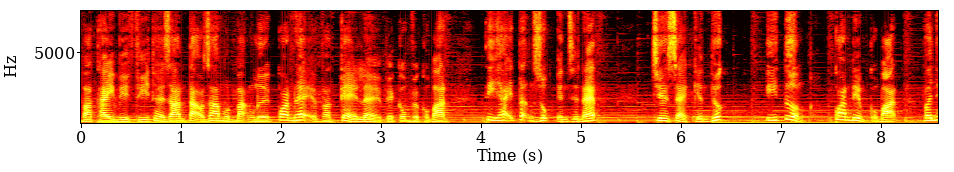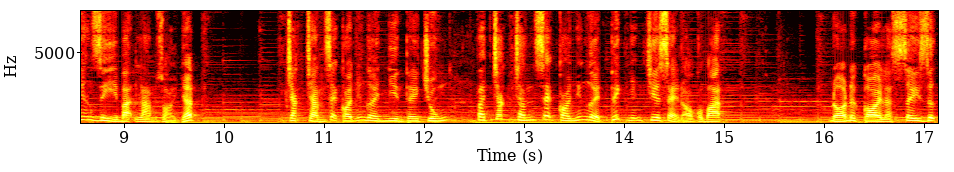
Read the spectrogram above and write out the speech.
Và thay vì phí thời gian tạo ra một mạng lưới quan hệ và kể lể về công việc của bạn thì hãy tận dụng internet, chia sẻ kiến thức, ý tưởng, quan điểm của bạn và những gì bạn làm giỏi nhất. Chắc chắn sẽ có những người nhìn thấy chúng và chắc chắn sẽ có những người thích những chia sẻ đó của bạn. Đó được coi là xây dựng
